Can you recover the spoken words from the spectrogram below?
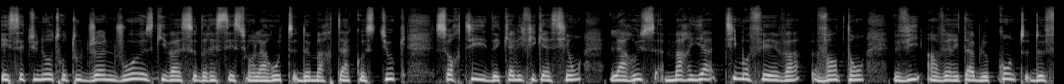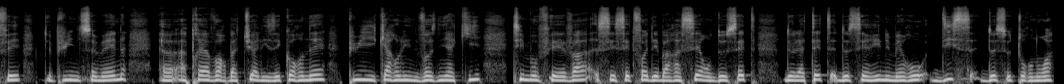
Et c'est une autre toute jeune joueuse qui va se dresser sur la route de Marta Kostiuk. Sortie des qualifications, la russe Maria Timofeeva, 20 ans, vit un véritable conte de fées depuis une semaine. Euh, après avoir battu Alizé Cornet, puis Caroline Wozniacki, Timofeeva s'est cette fois débarrassée en 2-7 de la tête de série numéro 10 de ce tournoi,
